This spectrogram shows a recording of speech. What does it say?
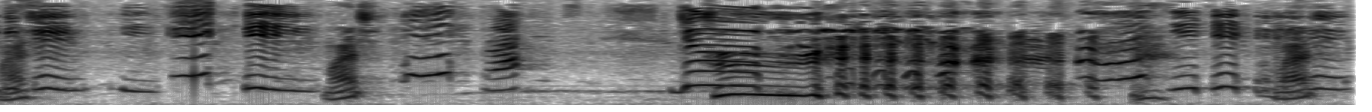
Mais? Mais? Mais?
